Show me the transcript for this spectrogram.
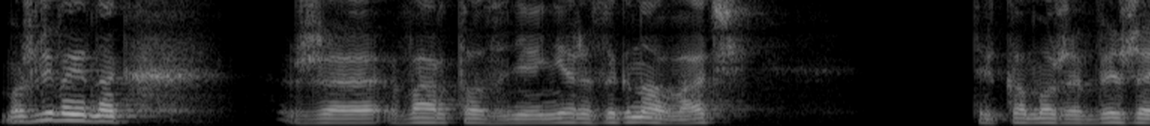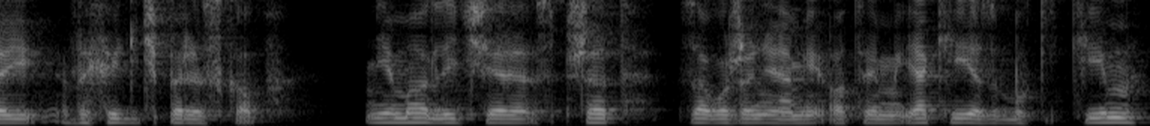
Możliwe jednak, że warto z niej nie rezygnować, tylko może wyżej wychylić peryskop nie modlić się sprzed założeniami o tym, jaki jest Bóg i kim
